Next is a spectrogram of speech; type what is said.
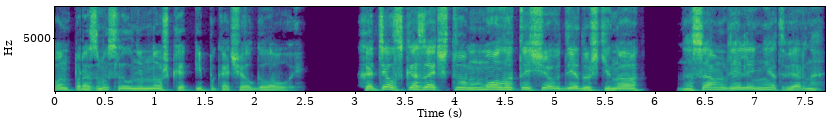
Он поразмыслил немножко и покачал головой. «Хотел сказать, что молод еще в дедушке, но на самом деле нет, верно?»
